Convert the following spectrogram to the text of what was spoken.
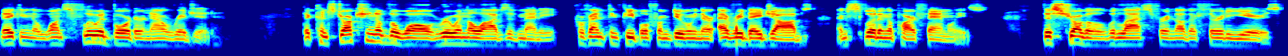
making the once fluid border now rigid. The construction of the wall ruined the lives of many, preventing people from doing their everyday jobs and splitting apart families. This struggle would last for another 30 years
